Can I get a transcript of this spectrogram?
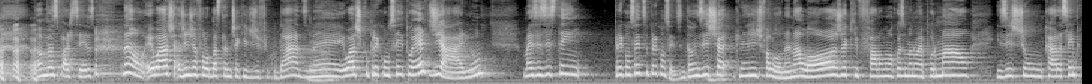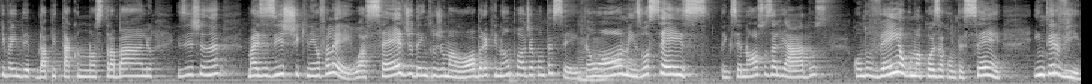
amo meus parceiros. Não, eu acho, a gente já falou bastante aqui de dificuldades, né? Eu acho que o preconceito é diário, mas existem preconceitos e preconceitos. Então existe, a, que a gente falou, né? Na loja que fala alguma coisa, mas não é por mal. Existe um cara sempre que vai dar pitaco no nosso trabalho. Existe, né? Mas existe, que nem eu falei, o assédio dentro de uma obra que não pode acontecer. Então, homens, vocês têm que ser nossos aliados. Quando vem alguma coisa acontecer, intervir.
